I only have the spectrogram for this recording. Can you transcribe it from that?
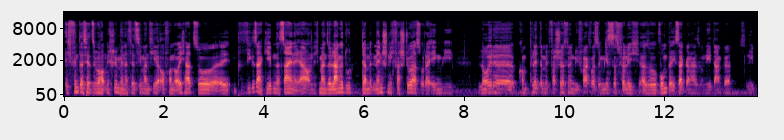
ich finde das jetzt überhaupt nicht schlimm, wenn das jetzt jemand hier auch von euch hat, so, äh, wie gesagt, jedem das seine, ja. Und ich meine, solange du damit Menschen nicht verstörst oder irgendwie Leute komplett damit verstörst, wenn du die fragst, was, mir ist das völlig, also Wumpe. Ich sag dann halt so, nee, danke, ist lieb,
